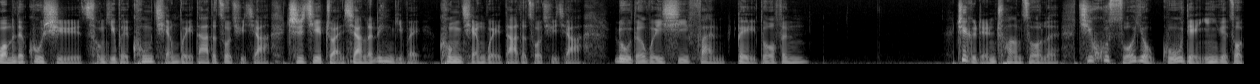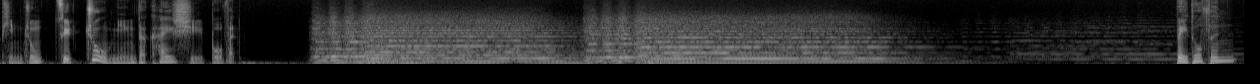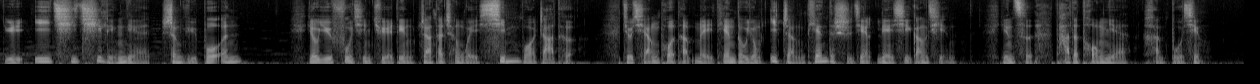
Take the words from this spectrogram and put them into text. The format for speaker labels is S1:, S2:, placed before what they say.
S1: 我们的故事从一位空前伟大的作曲家，直接转向了另一位空前伟大的作曲家——路德维希·范·贝多芬。这个人创作了几乎所有古典音乐作品中最著名的开始部分。贝多芬于1770年生于波恩。由于父亲决定让他成为新莫扎特，就强迫他每天都用一整天的时间练习钢琴，因此他的童年很不幸。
